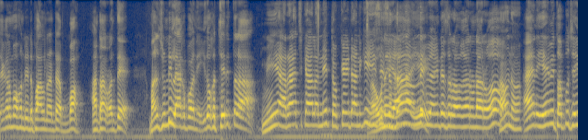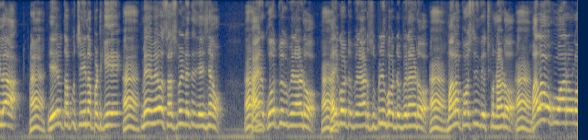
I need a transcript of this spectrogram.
జగన్మోహన్ రెడ్డి పాలన అంటే బా అంటారు అంతే. మనిషి ఉండి లేకపోని ఇది ఒక చరిత్ర మీ అరాచకాలన్నీ తొక్కేయడానికి వెంకటేశ్వరరావు గారు ఉన్నారు అవును. ఆయన ఏమి తప్పు చేయలా ఆ, ఏమి తప్పు చేయనప్పటికీ. మేమేమో సస్పెండ్ అయితే చేసాం ఆ. ఆయన కోర్టులకు పోయినాడు. హైకోర్టు పోయినాడు సుప్రీం కోర్టు పోయినాడు. మళ్ళా పోస్టింగ్ తెచ్చుకున్నాడు. మళ్ళా ఒక వారంలో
